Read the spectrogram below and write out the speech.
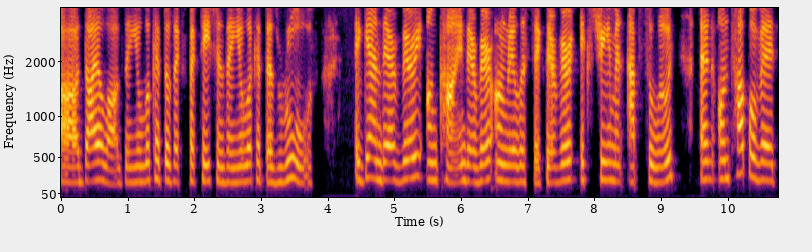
uh, dialogues and you look at those expectations and you look at those rules, again, they're very unkind. They're very unrealistic. They're very extreme and absolute. And on top of it,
